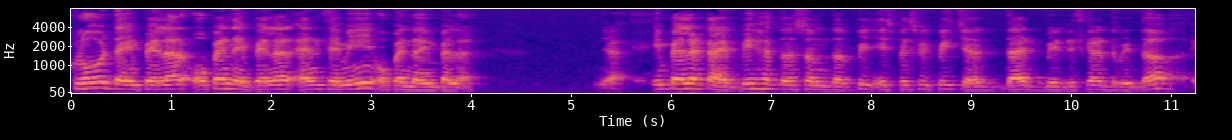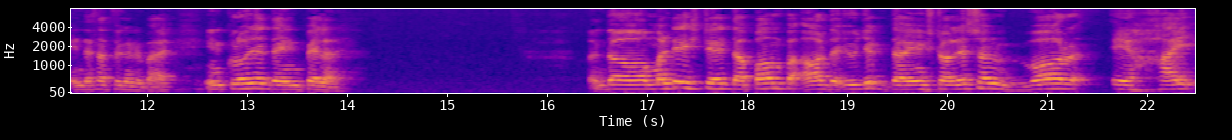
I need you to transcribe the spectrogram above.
Close the impeller, open the impeller and semi-open the impeller. Yeah. Impeller type, we have the, some the specific picture that we discussed with the in the subsequent by enclosure the impeller the multi-stage, the pump or the unit, the installation were a high,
